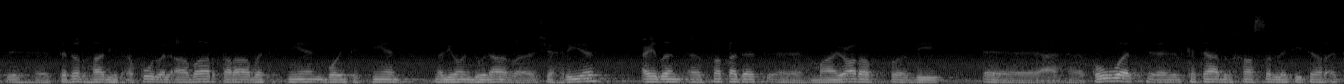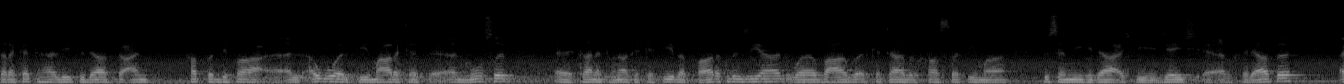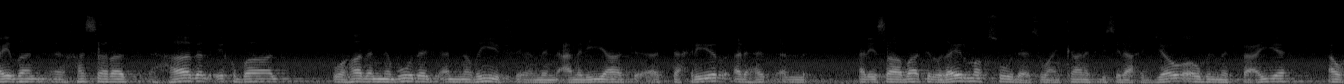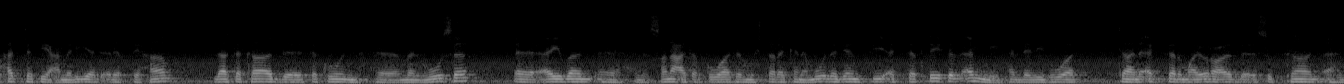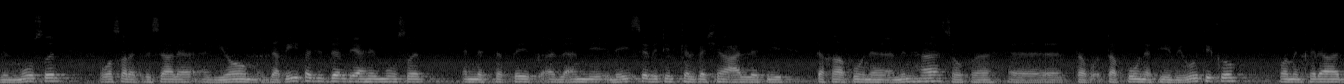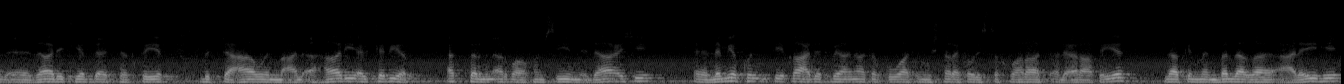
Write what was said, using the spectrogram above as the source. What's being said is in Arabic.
تدر هذه الحقول والآبار قرابة 2.2 مليون دولار شهريا. أيضا فقدت ما يعرف ب قوة الكتائب الخاصة التي تركتها لتدافع عن خط الدفاع الأول في معركة الموصل. كانت هناك كتيبة طارق بن زياد وبعض الكتائب الخاصة فيما تسميه داعش بجيش الخلافة. أيضا خسرت هذا الإقبال وهذا النموذج النظيف من عمليات التحرير الإصابات الغير مقصودة سواء كانت بسلاح الجو أو بالمدفعية أو حتى في عملية الاقتحام. لا تكاد تكون ملموسة. أيضا صنعت القوات المشتركة نموذجا في التدقيق الأمني الذي هو كان أكثر ما يرعب سكان أهل الموصل. وصلت رسالة اليوم دقيقة جدا لأهل الموصل أن التدقيق الأمني ليس بتلك البشاعة التي تخافون منها سوف تبقون في بيوتكم. ومن خلال ذلك يبدأ التدقيق بالتعاون مع الأهالي الكبير. أكثر من 54 داعشي لم يكن في قاعدة بيانات القوات المشتركة والاستخبارات العراقية لكن من بلغ عليه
